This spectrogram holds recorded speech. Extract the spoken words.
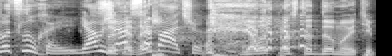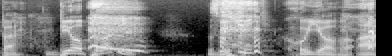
От слухай, я вже слухай, все знаєш, бачу. Я от просто думаю: типа, біопромінь звучить хуйово. а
